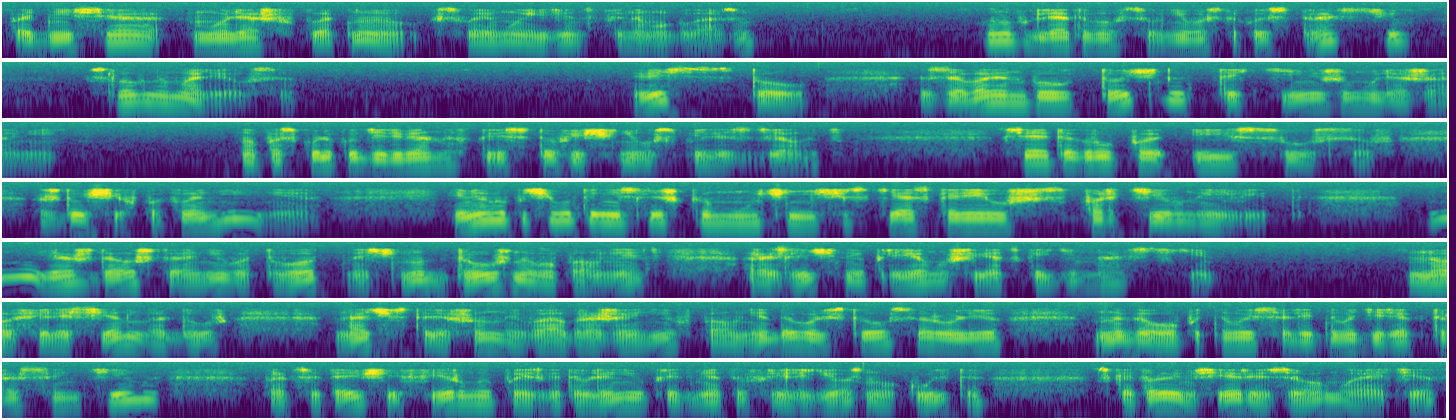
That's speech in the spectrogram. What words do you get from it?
Поднеся муляж вплотную к своему единственному глазу, он вглядывался в него с такой страстью, словно молился. Весь стол завален был точно такими же муляжами. Но поскольку деревянных крестов еще не успели сделать, вся эта группа Иисусов, ждущих поклонения, имела почему-то не слишком мученический, а скорее уж спортивный вид — ну, я ждал, что они вот-вот начнут дружно выполнять различные приемы шведской гимнастики. Но Фелисен Ладур, начисто лишенный воображения, вполне довольствовался ролью многоопытного и солидного директора Сантимы, процветающей фирмы по изготовлению предметов религиозного культа, с которой мсье Резо, мой отец,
